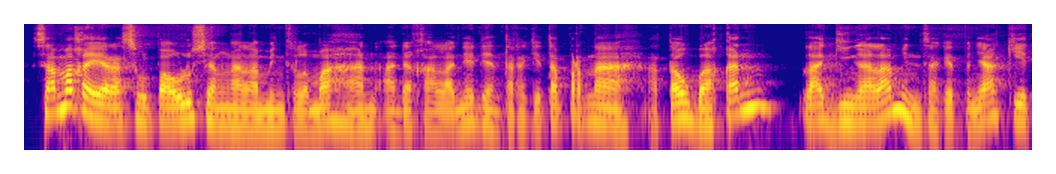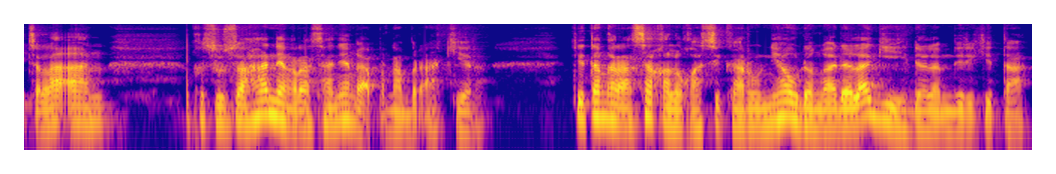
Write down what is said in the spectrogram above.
Sama kayak Rasul Paulus yang ngalamin kelemahan, ada kalanya di antara kita pernah atau bahkan lagi ngalamin sakit penyakit, celaan, kesusahan yang rasanya nggak pernah berakhir. Kita ngerasa kalau kasih karunia udah nggak ada lagi dalam diri kita.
